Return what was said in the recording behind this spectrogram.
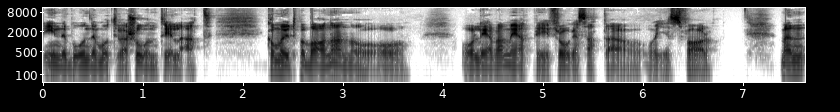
inneboende motivation till att komma ut på banan och, och, och leva med att bli ifrågasatta och, och ge svar. Men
